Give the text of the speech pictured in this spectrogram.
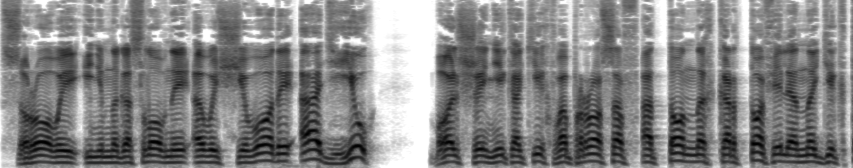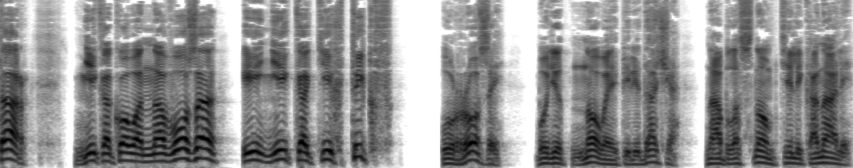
Суровые и немногословные овощеводы, адью! Больше никаких вопросов о тоннах картофеля на гектар, никакого навоза и никаких тыкв. У Розы будет новая передача на областном телеканале.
